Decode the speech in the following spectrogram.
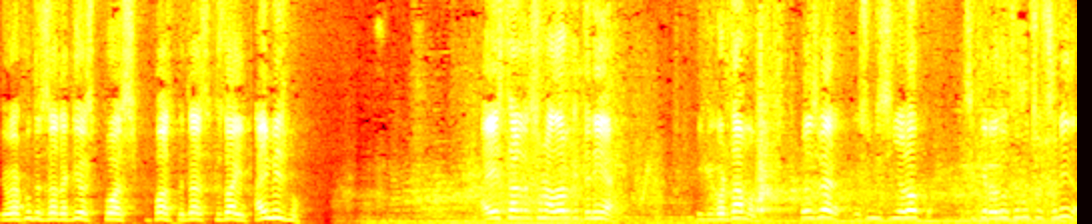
A puntos atractivos, pues, pues, estoy ahí, ahí mismo. Ahí está el resonador que tenía y que cortamos. Puedes ver, es un diseño loco, así que reduce mucho el sonido.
